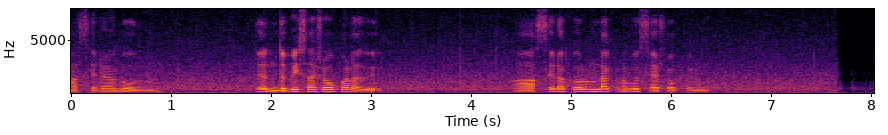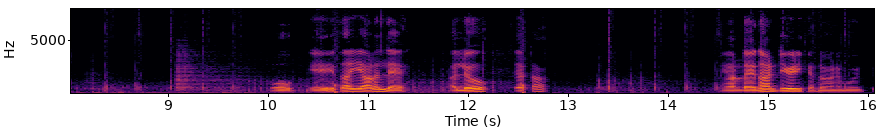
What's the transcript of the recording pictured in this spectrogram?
ആസിഡാണെന്ന് തോന്നുന്നു. ഇത് എന്ത് പിസ്സ ഷോപ്പാണ് അത്? ആസിഡൊക്കെ ഉണ്ടാക്കുന്ന പിസ്സ ഷോപ്പാണ് ഓക്കെ ഇത് അയാളല്ലേ? ഹലോ ചേട്ടാ? അയാളുടെ അടി കഴിക്കണ്ട വേണേ പോയിട്ട്.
